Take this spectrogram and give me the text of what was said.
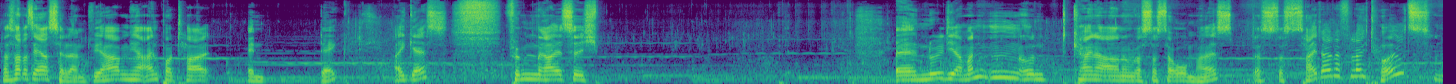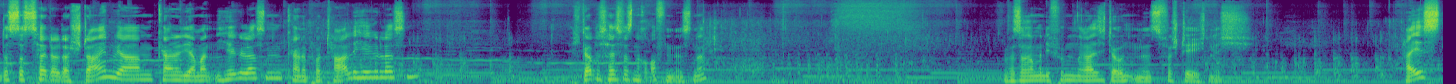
Das war das erste Land. Wir haben hier ein Portal entdeckt, I guess. 35 äh, null Diamanten und keine Ahnung, was das da oben heißt. Das ist das Zeitalter vielleicht? Holz? Und das ist das Zeitalter Stein. Wir haben keine Diamanten hier gelassen, keine Portale hier gelassen. Ich glaube, das heißt, was noch offen ist, ne? Was auch immer die 35 da unten ist, verstehe ich nicht. Heißt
